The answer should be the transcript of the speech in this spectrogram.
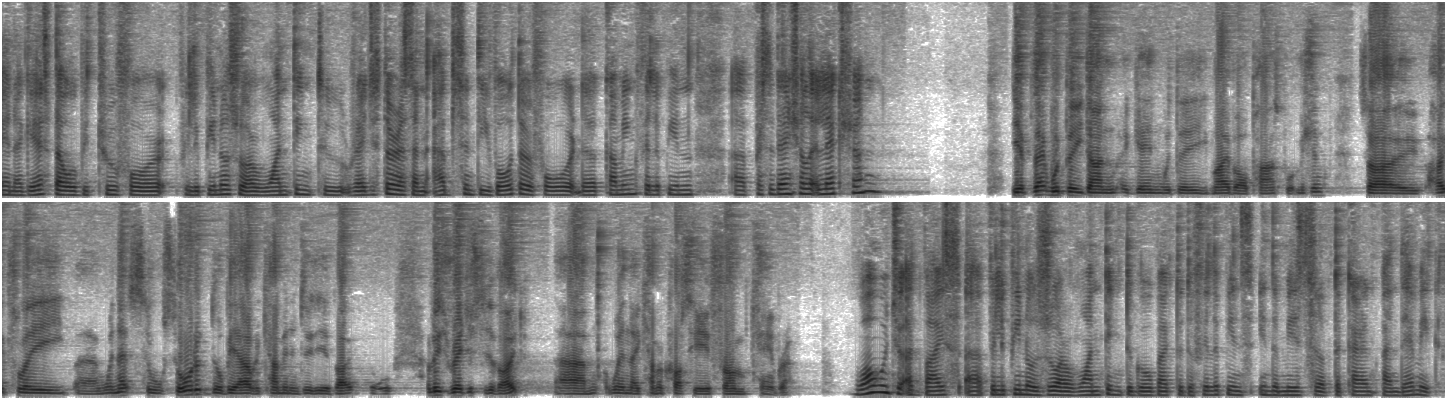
And I guess that will be true for Filipinos who are wanting to register as an absentee voter for the coming Philippine uh, presidential election. Yep, that would be done again with the mobile passport mission. So hopefully, uh, when that's all sorted, they'll be able to come in and do their vote, or at least register to vote um, when they come across here from Canberra. What would you advise uh, Filipinos who are wanting to go back to the Philippines in the midst of the current pandemic?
